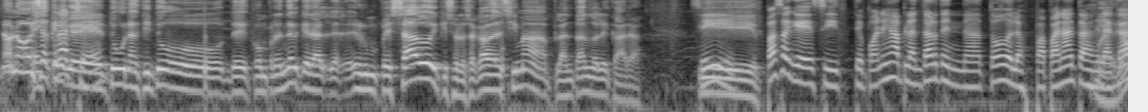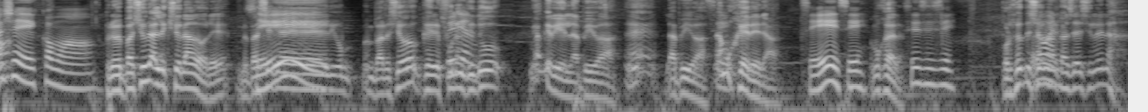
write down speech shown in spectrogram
No, no, ella creo que tuvo una actitud de comprender que era, era un pesado y que se lo sacaba de encima plantándole cara. Sí, Y- pasa que si te pones a plantarte en a todos los papanatas de la calle es como... pero me pareció un aleccionador, ¿eh? Me pareció Sí. que, digo, me pareció que fue una actitud. Mira qué bien la piba, ¿eh? La piba. La mujer era. Sí, sí. La mujer. Sí, sí, sí. Por suerte Pero yo no bueno. alcancé a decirle nada.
